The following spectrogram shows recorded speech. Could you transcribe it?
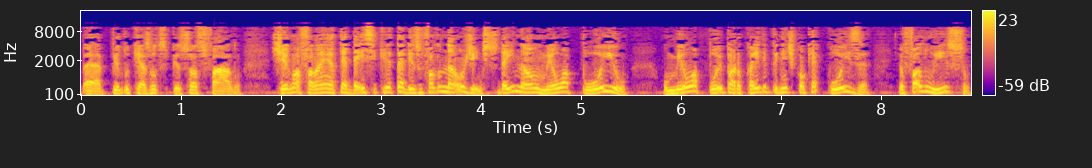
é, pelo que as outras pessoas falam, chegam a falar em até 10 secretarias. Eu falo, não, gente, isso daí não. Meu apoio, o meu apoio para o Caio é independente de qualquer coisa. Eu falo isso.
